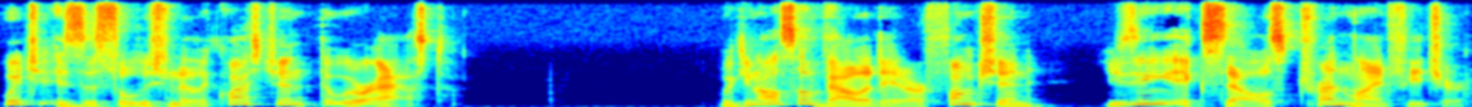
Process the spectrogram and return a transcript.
which is the solution to the question that we were asked. We can also validate our function using Excel's trendline feature.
